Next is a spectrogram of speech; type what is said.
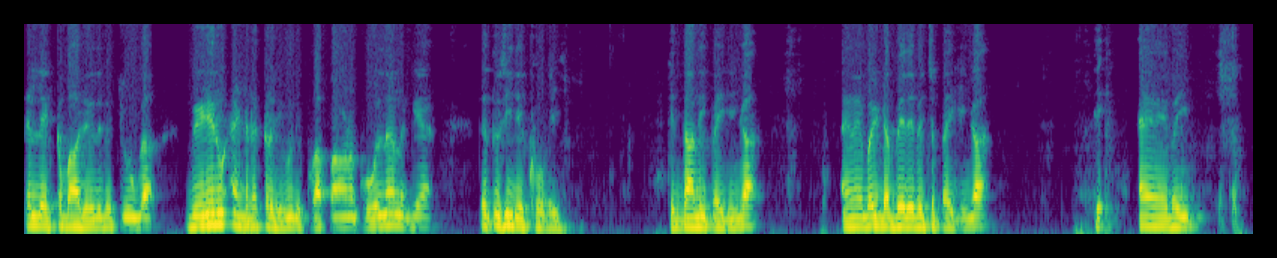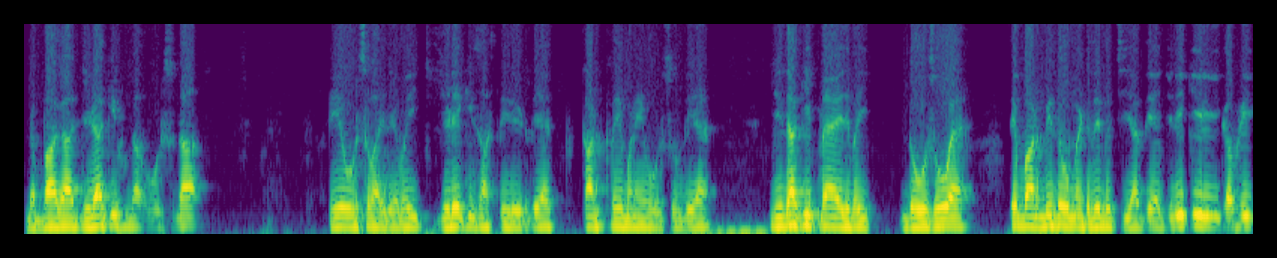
ਤੇ ਲਿੰਕ ਬਾਜੂ ਦੇ ਵਿੱਚ ਹੋਊਗਾ ਵੀਡੀਓ ਨੂੰ ਐਂਡ ਤੱਕ ਜ਼ਰੂਰ ਦੇਖੋ, ਆਪਾਂ ਹੁਣ ਖੋਲਣ ਲੱਗਿਆ ਆ, ਤੇ ਤੁਸੀਂ ਦੇਖੋ ਬਈ, ਕਿੱਦਾਂ ਦੀ ਪੈਕਿੰਗ ਆ, ਐਵੇਂ ਬਈ ਡੱਬੇ ਦੇ ਵਿੱਚ ਪੈਕਿੰਗ ਆ, ਤੇ ਐਵੇਂ ਬਈ ਡੱਬਾ ਗਾ, ਜਿਹੜਾ ਕਿ ਹੁੰਦਾ ਓਟਸ ਦਾ, ਇਹ ਓਟਸ ਵਜਦੇ ਆ ਬਈ, ਜਿਹੜੇ ਕਿ ਸਸਤੇ ਰੇਟ ਤੇ ਆ ਕਣਕ ਦੇ ਬਣੇ ਓਟਸ ਹੁੰਦੇ ਆ, ਜਿਹਦਾ ਕਿ ਪ੍ਰਾਈਸ ਬਈ 200 ਹੈ ਤੇ ਬਣ ਵੀ 2 ਮਿੰਟ ਦੇ ਵਿੱਚ ਹੀ ਜਾਂਦੇ ਆ, ਜਿਹੜੀ ਕਿ ਰਿਕਵਰੀ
